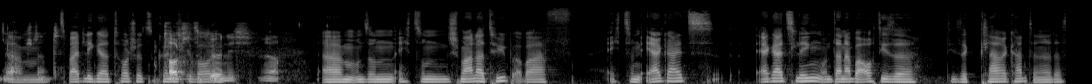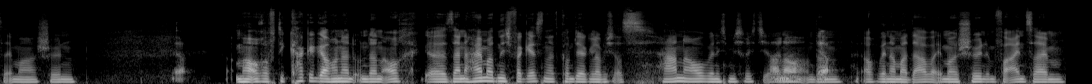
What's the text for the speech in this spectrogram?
Ja, ähm, stimmt. Zweitliga-Torschützenkönig geworden. Torschützenkönig, ja. Ähm, und so ein echt so ein schmaler Typ, aber echt so ein Ehrgeiz, Ehrgeizling und dann aber auch diese, diese klare Kante, ne, dass er immer schön. Mal auch auf die Kacke gehauen hat und dann auch äh, seine Heimat nicht vergessen hat, kommt er, glaube ich, aus Hanau, wenn ich mich richtig Hanau, erinnere. Und dann, auch wenn er mal da war, immer schön im Vereinsheim,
